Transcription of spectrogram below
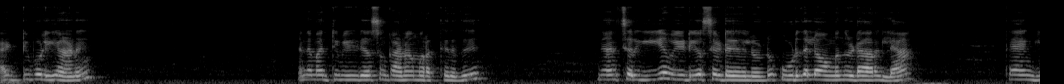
അടിപൊളിയാണ്. എന്റെ മറ്റ് വീഡിയോസും കാണാൻ മറക്കരുത്. ഞാൻ ചെറിയ വീഡിയോസ് ഇടലുണ്ട്. കൂടുതൽ ലോങ്ങൊന്നും ഇടാറില്ല. താങ്ക്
